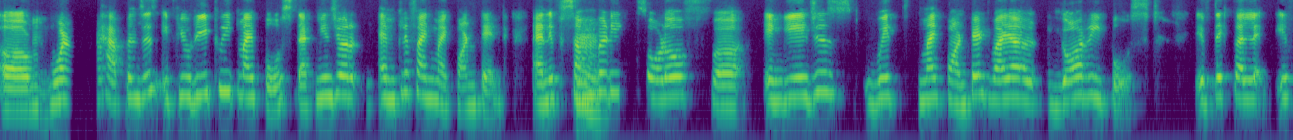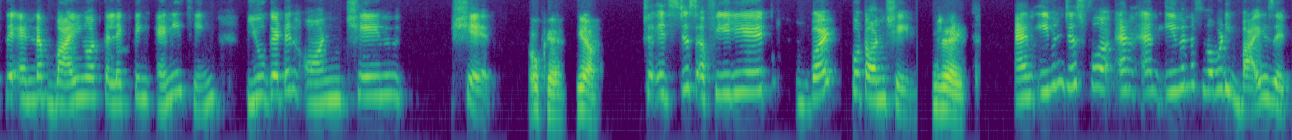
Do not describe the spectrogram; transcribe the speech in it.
Um, what happens is if you retweet my post, that means you're amplifying my content. And if somebody sort of uh, engages with my content via your repost, if they collect, if they end up buying or collecting anything, you get an on-chain share. Okay. Yeah. So it's just affiliate, but put on chain. Right. And even just for and and even if nobody buys it,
